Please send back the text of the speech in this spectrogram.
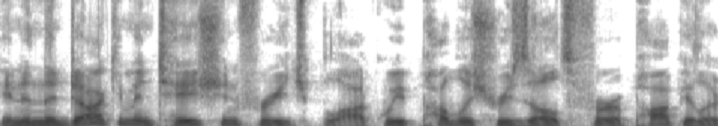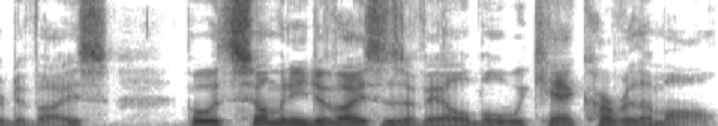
and in the documentation for each block we publish results for a popular device, but with so many devices available we can't cover them all.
